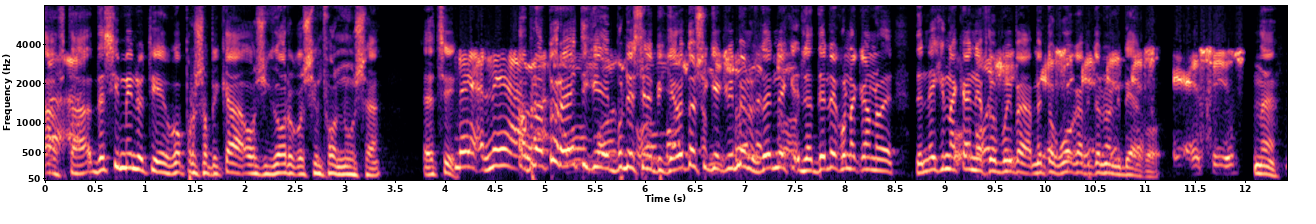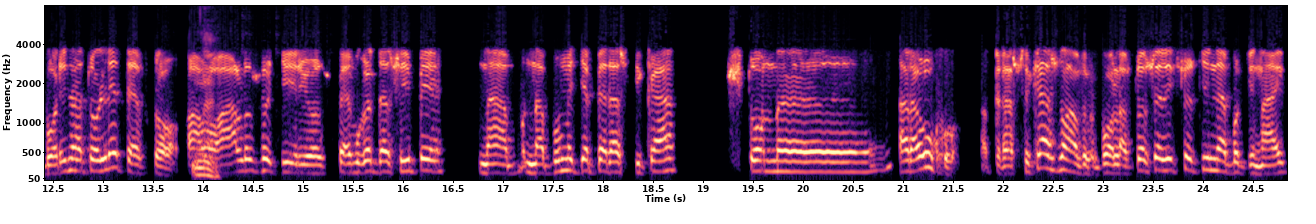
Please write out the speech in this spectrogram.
αυτά δεν σημαίνει ότι εγώ προσωπικά ως Γιώργος συμφωνούσα. Έτσι. Ναι, ναι, Απλά αλλά τώρα έτυχε όμως- που είναι στην όμως, επικαιρότητα μισό συγκεκριμένος. Δεν, λεπτό. έχει, δεν, έχω να κάνω, δεν έχει να κάνει αυτό που Όχι, είπα με τον εσύ- Γόγα και τον ε, ε, Ολυμπιακό. ε, ε, Εσείς Ναι. μπορεί να το λέτε αυτό. Α, Ναι. Ο άλλος ο κύριος φεύγοντας είπε να, να πούμε και περαστικά στον ε, Αραούχο. Περαστικά στον άνθρωπο. Αλλά αυτός έδειξε ότι είναι από την ΑΕΚ.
